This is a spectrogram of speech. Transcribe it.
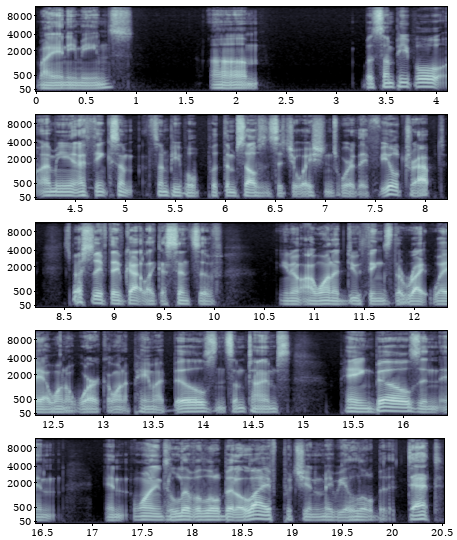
by any means. Um, but some people, I mean, I think some some people put themselves in situations where they feel trapped, especially if they've got like a sense of you know, I want to do things the right way. I want to work. I want to pay my bills, and sometimes paying bills and and and wanting to live a little bit of life puts you in maybe a little bit of debt.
